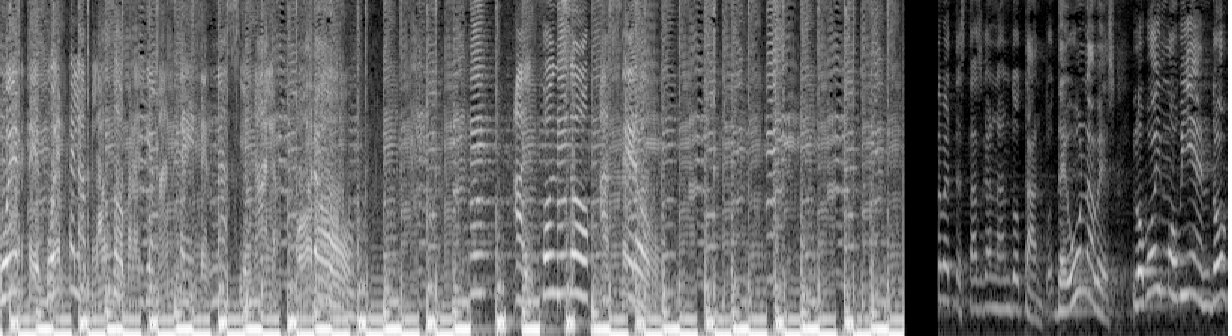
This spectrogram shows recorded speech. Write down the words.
Fuerte, fuerte el aplauso para el diamante internacional oro. Alfonso Acero. te estás ganando tanto. De una vez lo voy moviendo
